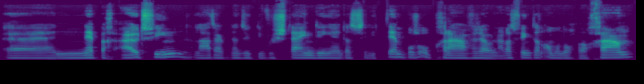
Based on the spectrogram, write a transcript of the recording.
eh, neppig uitzien. Later heb je natuurlijk die woestijndingen, dat ze die tempels opgraven. Zo. Nou, dat vind ik dan allemaal nog wel gaan.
